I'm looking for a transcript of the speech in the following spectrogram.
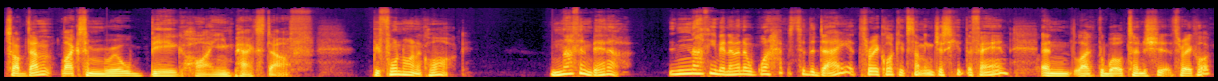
So I've done like some real big high impact stuff before nine o'clock. Nothing better. Nothing better. No matter what happens to the day at three o'clock, if something just hit the fan and like the world turned to shit at three o'clock,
